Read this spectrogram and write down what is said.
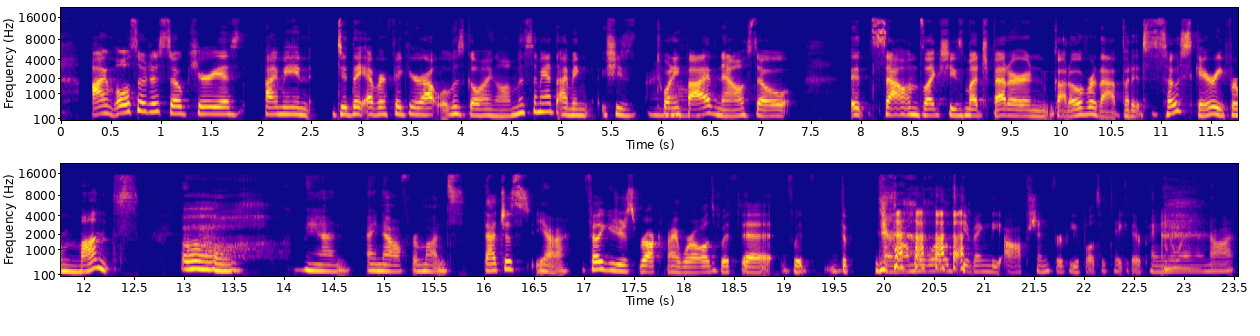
I'm also just so curious. I mean, did they ever figure out what was going on with Samantha? I mean, she's I know. 25 now, so it sounds like she's much better and got over that, but it's so scary for months. Oh man, I know for months. That just yeah, I feel like you just rocked my world with the with the paranormal world giving the option for people to take their pain away or not.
